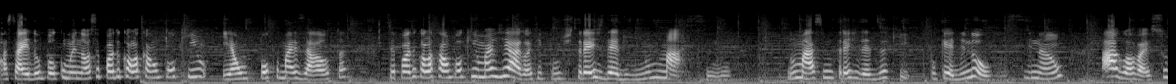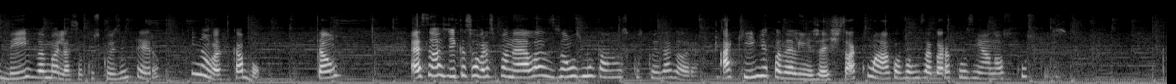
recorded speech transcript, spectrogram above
a saída um pouco menor, você pode colocar um pouquinho, e é um pouco mais alta, você pode colocar um pouquinho mais de água, tipo uns três dedos no máximo. No máximo três dedos aqui. Porque, de novo, senão a água vai subir, vai molhar seu cuscuz inteiro e não vai ficar bom. Então, essas são as dicas sobre as panelas, vamos montar nosso cuscuz agora. Aqui minha panelinha já está com água, vamos agora cozinhar nosso cuscuz.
